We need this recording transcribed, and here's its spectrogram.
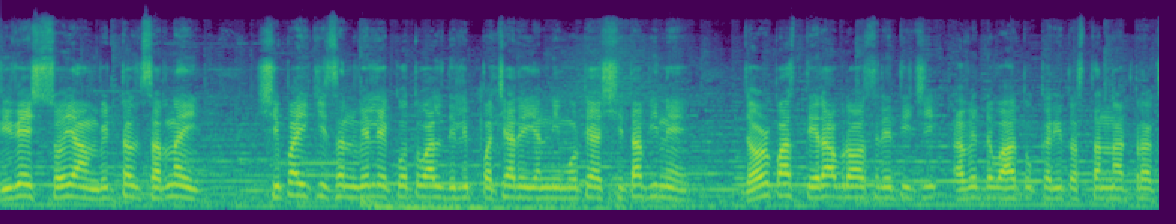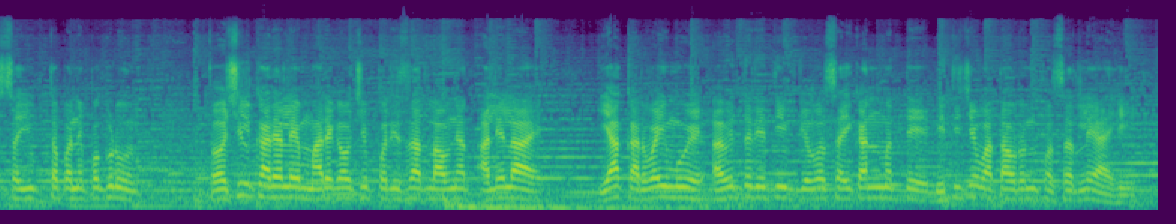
विवेश सोयाम विठ्ठल सरनाई शिपाई किसन वेले कोतवाल दिलीप पचारे यांनी मोठ्या शिताफीने जवळपास तेरा ब्रॉस रेतीची अवैध वाहतूक करीत असताना ट्रक संयुक्तपणे पकडून तहसील कार्यालय मारेगावचे परिसरात लावण्यात आलेला आहे. या कारवाईमुळे अवैध रेती व्यावसायिकांमध्ये भीतीचे वातावरण पसरले आहे.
